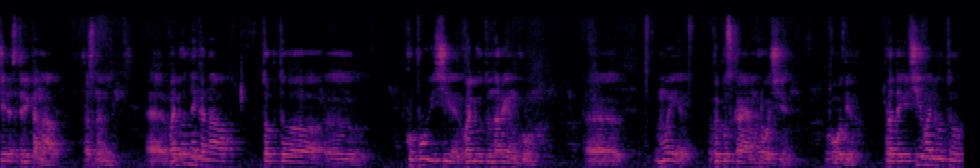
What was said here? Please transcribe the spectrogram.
через три канали основні. Е, Валютний канал, тобто е, купуючи валюту на ринку, е, ми випускаємо гроші в обіг. Продаючи валюту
